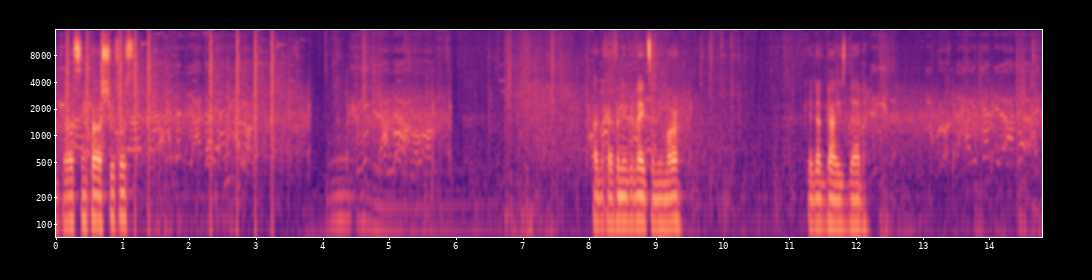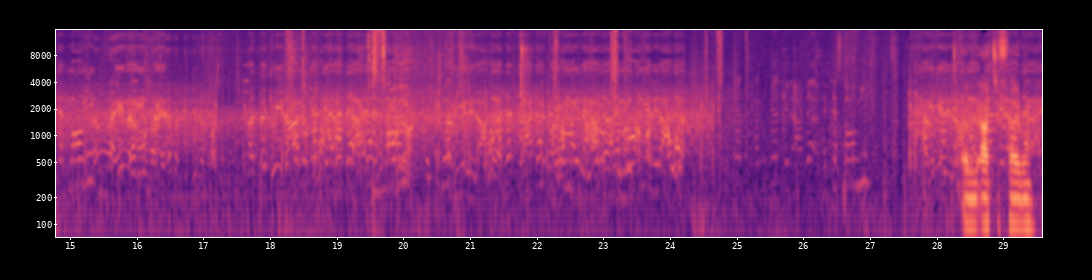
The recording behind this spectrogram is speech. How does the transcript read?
Interesting parachuters. I don't have any grenades anymore. Okay, that guy is dead. Enemy active firing.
